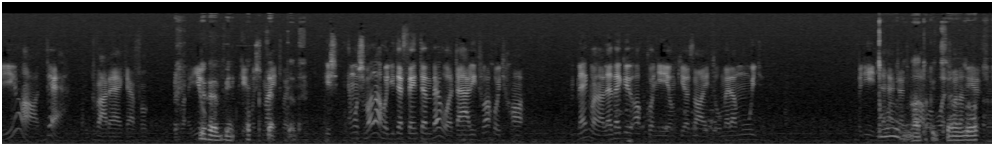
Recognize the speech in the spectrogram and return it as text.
Ja, de... Vár el kell fog. Jó, oké, most már itt vagy. accepted. És most valahogy ide szerintem be volt állítva, hogy ha megvan a levegő, akkor nyíljon ki az ajtó, mert amúgy... Így lehetett Látok itt valami érzés.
